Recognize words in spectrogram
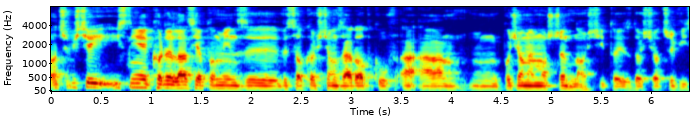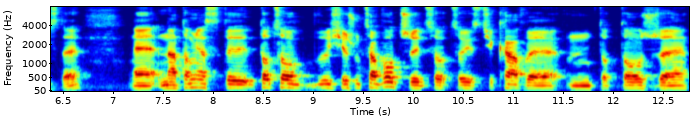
oczywiście istnieje korelacja pomiędzy wysokością zarobków a, a mm, poziomem oszczędności, to jest dość oczywiste. E, natomiast y, to, co się rzuca w oczy, co, co jest ciekawe, mm, to to, że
